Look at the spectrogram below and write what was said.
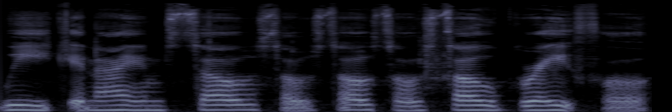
week, and I am so, so, so, so, so grateful.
